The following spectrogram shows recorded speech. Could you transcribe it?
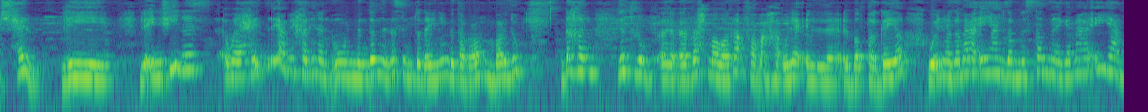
مش حلو. ليه؟ لأن في ناس واحد يعني خلينا نقول من ضمن الناس المتدينين بطبعهم برضو دخل يطلب آه، الرحمة والرأفة مع هؤلاء ال- البلطجية وإنه يا جماعة إيه يعني؟ ده من الصدمه يا جماعة إيه يعني؟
